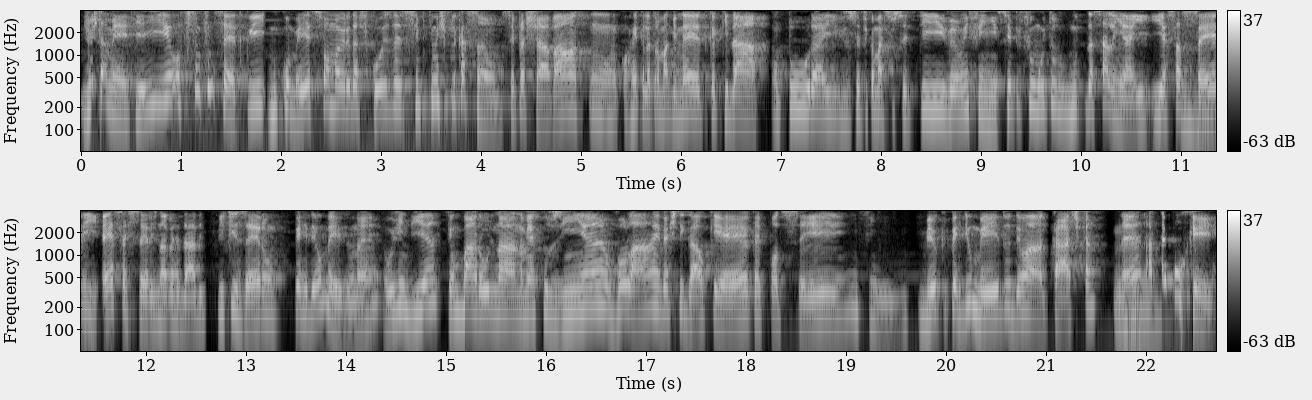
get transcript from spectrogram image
Justamente, e eu sempre fui cético, e no começo a maioria das coisas sempre tinha uma explicação, sempre achava ah, uma corrente eletromagnética que dá tontura e você fica mais suscetível, enfim, eu sempre fui muito, muito dessa linha, e, e essa série, essas séries na verdade, me fizeram perder o medo, né? Hoje em dia tem um barulho na, na minha cozinha, eu vou lá investigar o que é, o que, é que pode ser, enfim, meio que perdi o medo, deu uma casca, né? Uhum. Até porque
